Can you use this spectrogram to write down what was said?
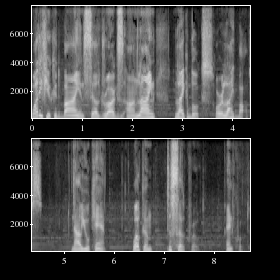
What if you could buy and sell drugs online like books or light bulbs? Now you can. Welcome to Silk Road. End quote.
